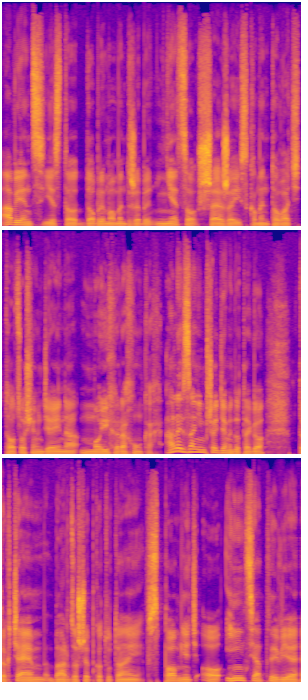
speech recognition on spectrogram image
a więc jest to dobry moment, żeby nieco szerzej skomentować to, co się dzieje na moich rachunkach. Ale zanim przejdziemy do tego, to chciałem bardzo szybko tutaj wspomnieć o inicjatywie,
